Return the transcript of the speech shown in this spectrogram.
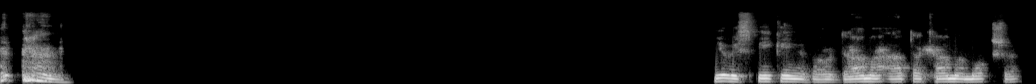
Here we're speaking about Dharma, Artha, Kama, Moksha.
